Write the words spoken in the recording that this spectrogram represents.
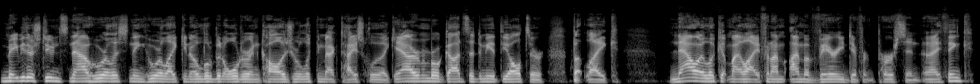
maybe there's students now who are listening who are like, you know, a little bit older in college who are looking back to high school like, "Yeah, I remember what God said to me at the altar." But like now I look at my life and I'm I'm a very different person. And I think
